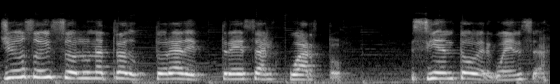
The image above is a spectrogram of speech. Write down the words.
yo soy solo una traductora de tres al cuarto. Siento vergüenza.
